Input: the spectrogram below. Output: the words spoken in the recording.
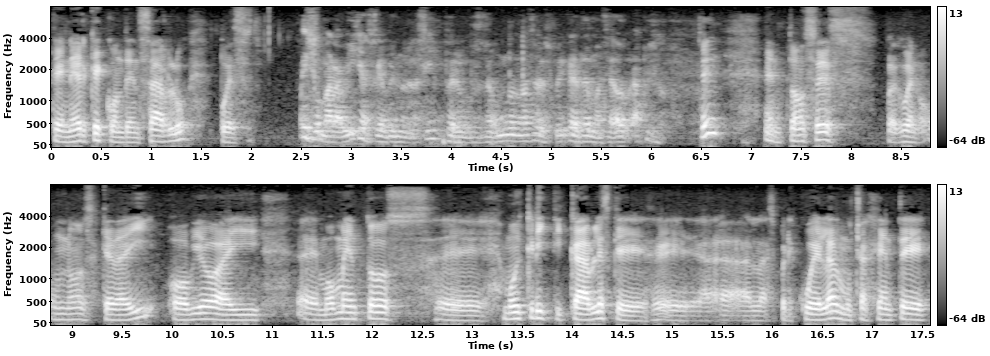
tener que condensarlo, pues... Hizo maravillas, viéndolo así, pero pues uno no se lo explica, es demasiado rápido. Sí, entonces, pues bueno, uno se queda ahí, obvio hay eh, momentos eh, muy criticables que eh, a, a, las precuelas, mucha gente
